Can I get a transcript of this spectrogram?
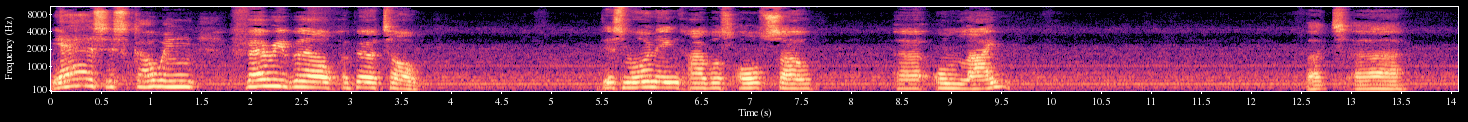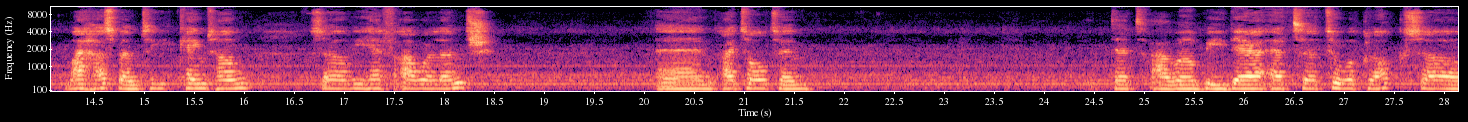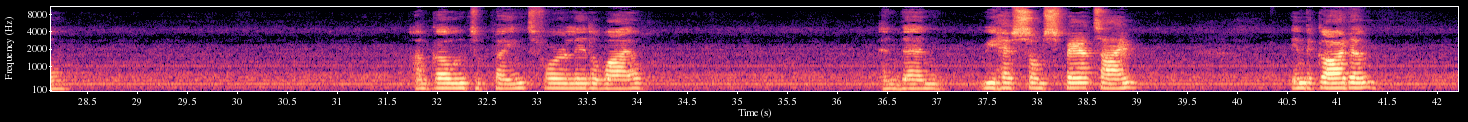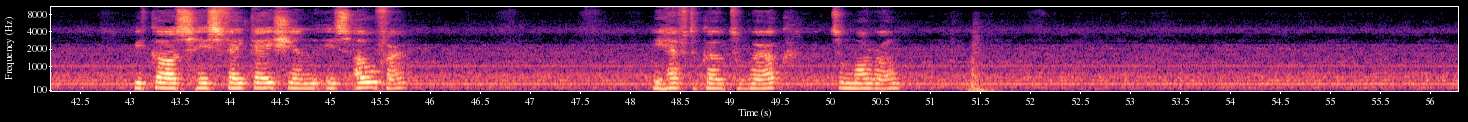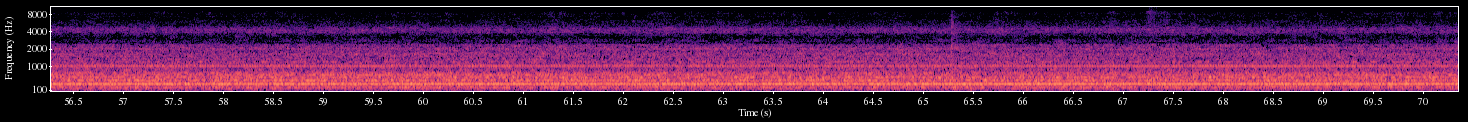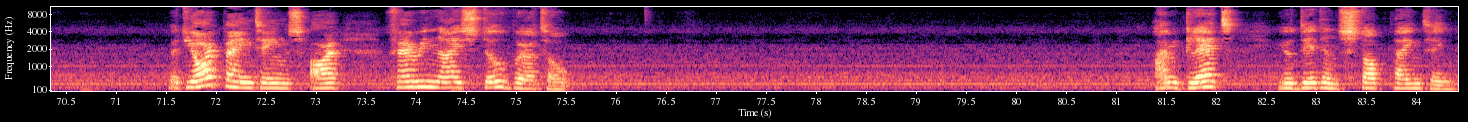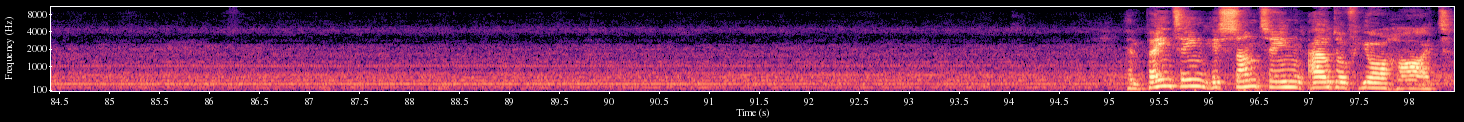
Yes, it's going very well, Alberto. This morning I was also uh, online, but uh, my husband he came home, so we have our lunch, and I told him that I will be there at uh, two o'clock. So. I'm going to paint for a little while and then we have some spare time in the garden because his vacation is over. He have to go to work tomorrow. But your paintings are very nice too, Bertel. I'm glad you didn't stop painting. And painting is something out of your heart.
